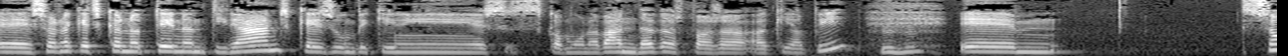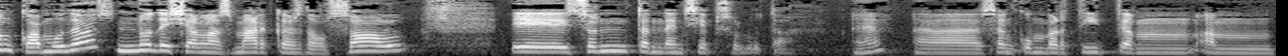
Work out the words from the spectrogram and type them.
Eh, són aquests que no tenen tirants, que és un biquini, és, és com una banda que es posa aquí al pit. Uh -huh. eh, són còmodes, no deixen les marques del sol, eh, són tendència absoluta. Eh? Eh, S'han convertit en, en,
